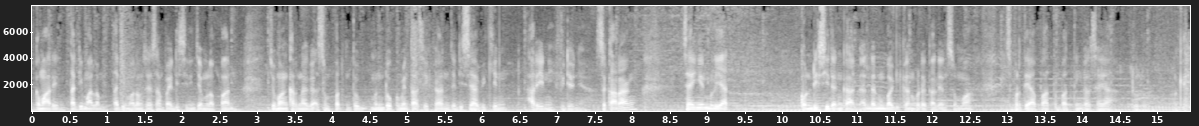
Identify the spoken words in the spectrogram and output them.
kemarin tadi malam. Tadi malam saya sampai di sini jam 8 cuman karena gak sempat untuk mendokumentasikan jadi saya bikin hari ini videonya. Sekarang saya ingin melihat kondisi dan keadaan dan membagikan kepada kalian semua seperti apa tempat tinggal saya dulu. Oke. Okay.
